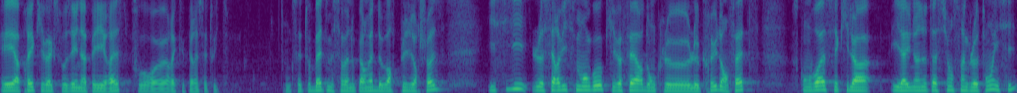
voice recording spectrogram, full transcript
et après qui va exposer une API REST pour euh, récupérer ces tweets. Donc c'est tout bête, mais ça va nous permettre de voir plusieurs choses. Ici, le service Mongo qui va faire donc le, le CRUD, en fait, ce qu'on voit, c'est qu'il a il a une annotation singleton ici,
